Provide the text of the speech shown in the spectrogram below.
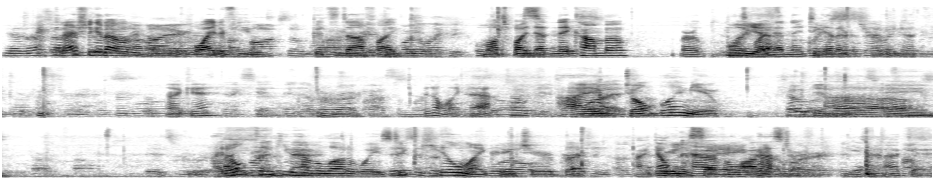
Yeah, that's You can actually get out quite a few good stuff, like multiply detonate combo, or multiply Yeah. detonate together, it's really good. Okay. I don't like that. I don't blame you. Um, I don't think you have a lot of ways to kill my creature, but I don't gonna have say a lot pass of... turn. Yeah, okay.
